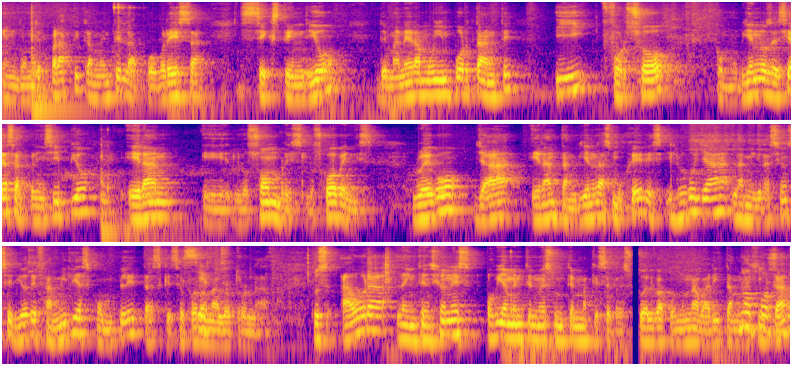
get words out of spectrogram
en donde prácticamente la pobreza se extendió de manera muy importante y forzó, como bien los decías al principio, eran eh, los hombres, los jóvenes, luego ya eran también las mujeres y luego ya la migración se dio de familias completas que se fueron al otro lado. Entonces, ahora la intención es, obviamente no es un tema que se resuelva con una varita mágica,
